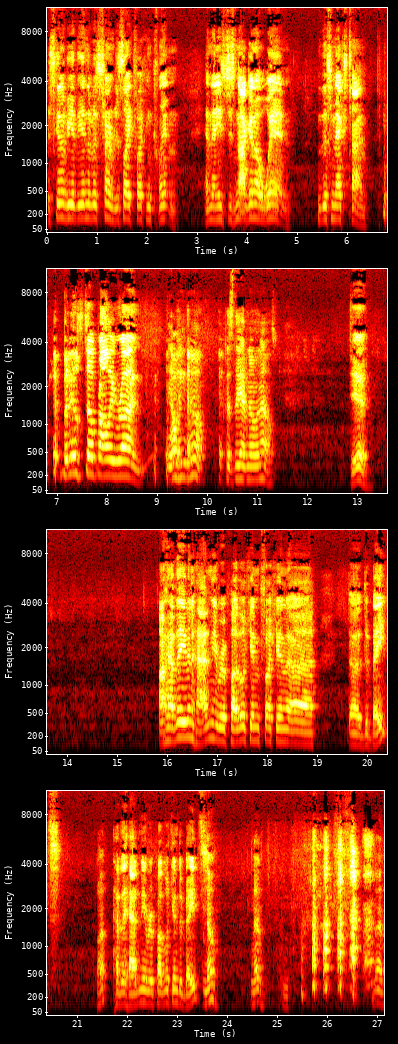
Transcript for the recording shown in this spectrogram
It's gonna be at the end of his term, just like fucking Clinton, and then he's just not gonna win this next time. but he'll still probably run. Oh, he will, because they have no one else. Dude. Uh, have they even had any Republican fucking uh, uh, debates? What? Have they had any Republican debates? No, none, none.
